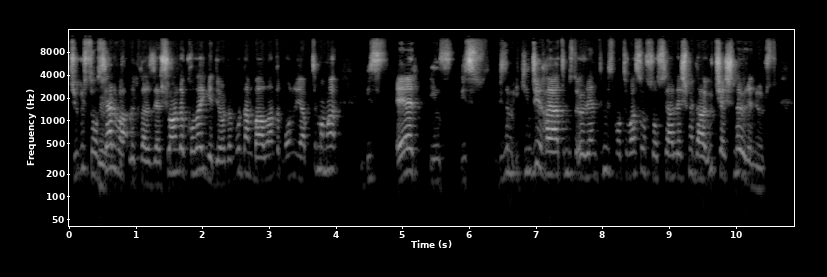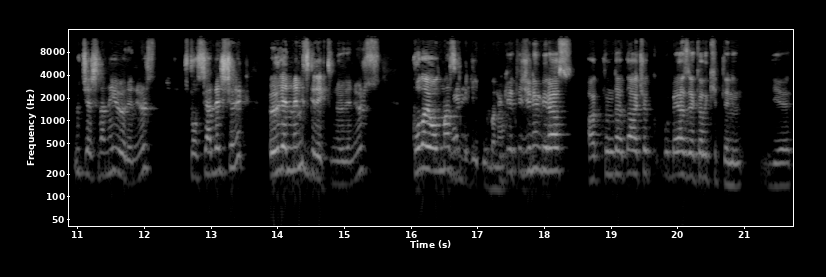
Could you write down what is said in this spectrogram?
Çünkü sosyal varlıklarız ya. Şu anda kolay geliyor da buradan bağlandım onu yaptım ama biz eğer ins- biz bizim ikinci hayatımızda öğrendiğimiz motivasyon sosyalleşme daha 3 yaşında öğreniyoruz. 3 yaşında neyi öğreniyoruz? Sosyalleşerek öğrenmemiz gerektiğini öğreniyoruz. Kolay olmaz gibi geliyor bana. Tüketicinin biraz aklında daha çok bu beyaz yakalı kitlenin diye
